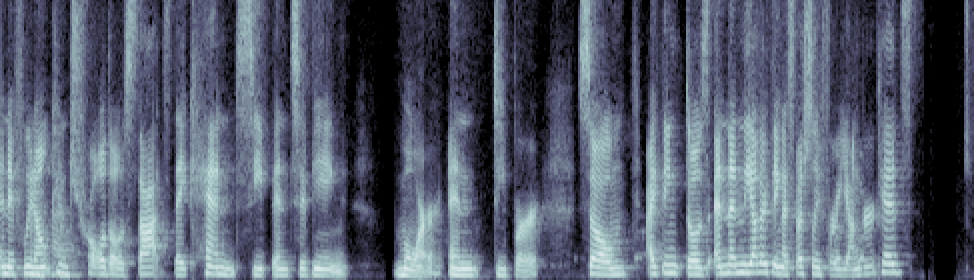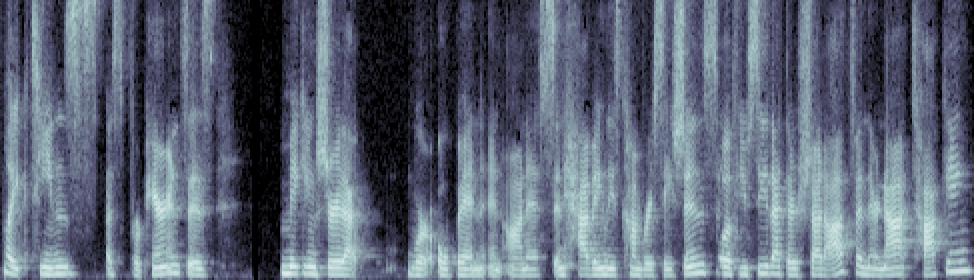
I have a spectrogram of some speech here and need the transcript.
and if we don't mm-hmm. control those thoughts, they can seep into being more and deeper. So I think those, and then the other thing, especially for younger kids, like teens as for parents is making sure that we're open and honest and having these conversations. So if you see that they're shut off and they're not talking,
